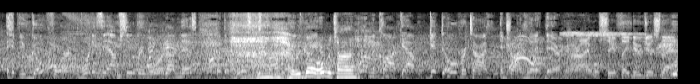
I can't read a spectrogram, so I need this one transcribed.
If you go for it, what is the absolute reward on this? But the risk is probably Here we go, overtime. Run the clock out, get to overtime, and try and win it there. All right, we'll see if they do just that.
